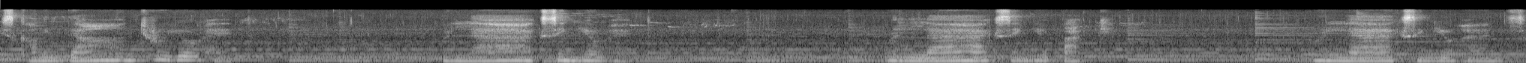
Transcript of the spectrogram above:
is coming down through your head, relaxing your head, relaxing your back, relaxing your hands,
